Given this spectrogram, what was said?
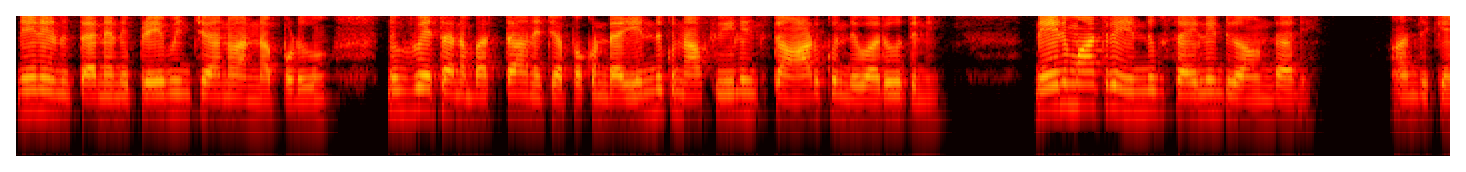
నేను తనని ప్రేమించాను అన్నప్పుడు నువ్వే తన భర్త అని చెప్పకుండా ఎందుకు నా ఫీలింగ్స్తో ఆడుకుంది వరుదిని? నేను మాత్రం ఎందుకు సైలెంట్గా ఉండాలి? అందుకే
